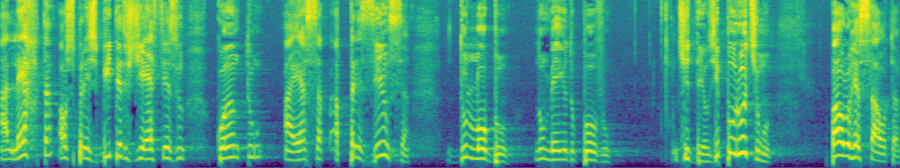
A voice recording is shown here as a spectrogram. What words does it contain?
alerta aos presbíteros de Éfeso quanto a essa a presença do lobo no meio do povo de Deus. E por último, Paulo ressalta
